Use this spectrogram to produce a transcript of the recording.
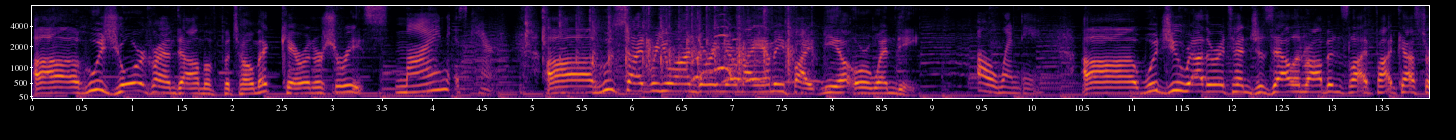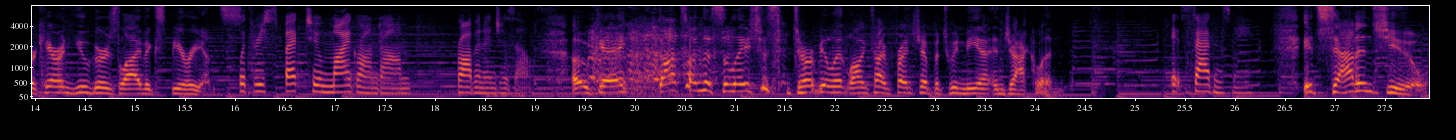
Uh, who is your grand dame of Potomac, Karen or Charrisse? mine is Karen. Uh, whose side were you on during their Miami fight, Mia or Wendy? Oh, Wendy. Uh, would you rather attend Gizelle and Robin's live podcast or Karen Huger's live experience? With respect to my grand dame, Robin and Gizelle's. Okay. Thoughts on the salacious and turbulent longtime friendship between Mia and Jacqueline? It saddens me. It saddens you.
